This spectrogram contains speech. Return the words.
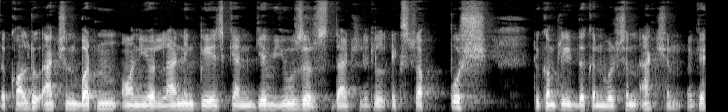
the call to action button on your landing page can give users that little extra push to complete the conversion action. Okay,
